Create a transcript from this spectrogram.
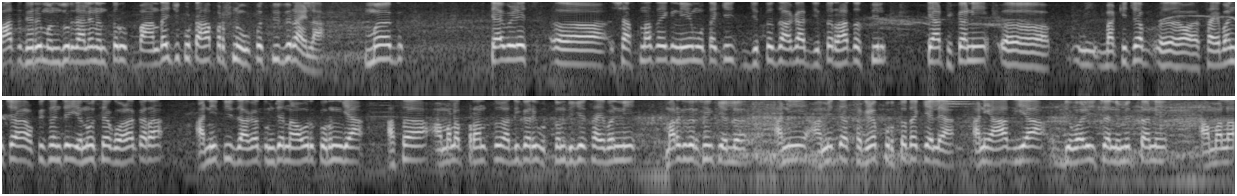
पाच घरे मंजूर झाल्यानंतर बांधायची कुठं हा प्रश्न उपस्थित राहिला. मग त्यावेळेस शासनाचा एक नियम होता की जिथं जागा जिथं राहत असतील त्या ठिकाणी बाकीच्या साहेबांच्या ऑफिसांच्या एन ओ सी गोळा करा आणि ती जागा तुमच्या नावावर करून घ्या असं आम्हाला प्रांत अधिकारी उत्तम दिघे साहेबांनी मार्गदर्शन केलं आणि आम्ही त्या सगळ्या पूर्तता केल्या आणि आज या दिवाळीच्या निमित्ताने आम्हाला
